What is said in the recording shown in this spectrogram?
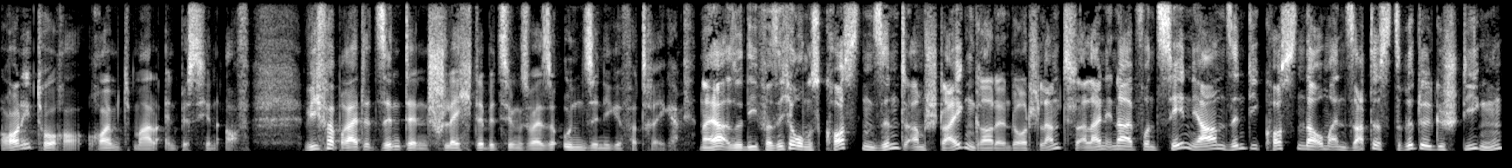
Ronny Thorau räumt mal ein bisschen auf. Wie verbreitet sind denn schlechte bzw. unsinnige Verträge? Naja, also die Versicherungskosten sind am Steigen gerade in Deutschland. Allein innerhalb von zehn Jahren sind die Kosten da um ein sattes Drittel gestiegen.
